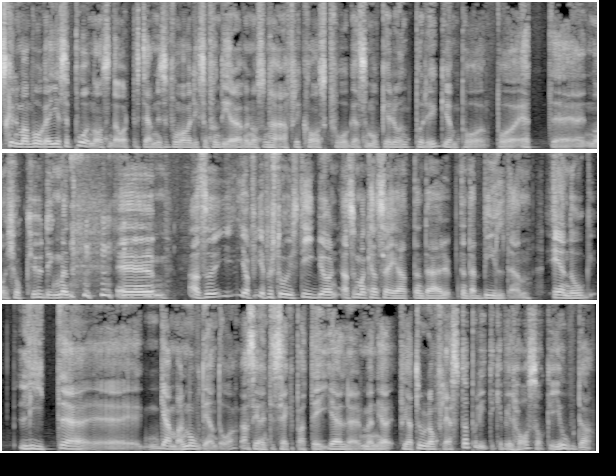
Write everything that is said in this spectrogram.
Skulle man våga ge sig på någon sån där artbestämning så får man väl liksom fundera över någon sån här afrikansk fågel som åker runt på ryggen på, på ett, eh, någon tjockhuding. Men, eh, alltså, jag, jag, förstår ju Stigbjörn, alltså man kan säga att den där, den där bilden är nog lite eh, gammalmodig ändå. Alltså jag är inte säker på att det gäller men jag, för jag tror de flesta politiker vill ha saker gjorda.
